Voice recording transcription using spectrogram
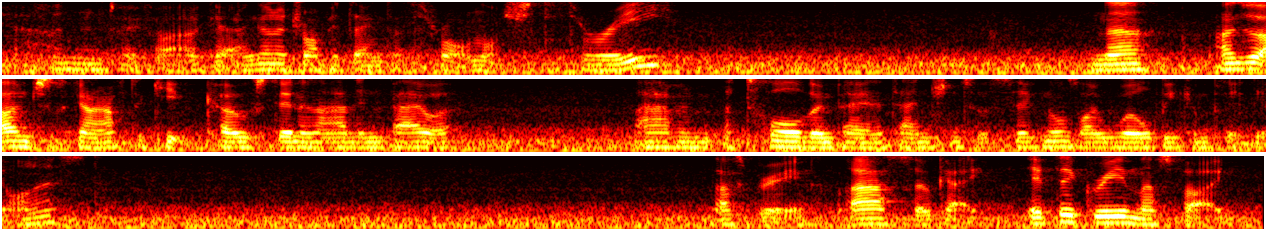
Yeah, 125. Okay, I'm going to drop it down to throttle notch 3. Nah, I'm just, I'm just going to have to keep coasting and adding power. I haven't at all been paying attention to the signals, I will be completely honest. That's green. That's okay. If they're green, that's fine.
